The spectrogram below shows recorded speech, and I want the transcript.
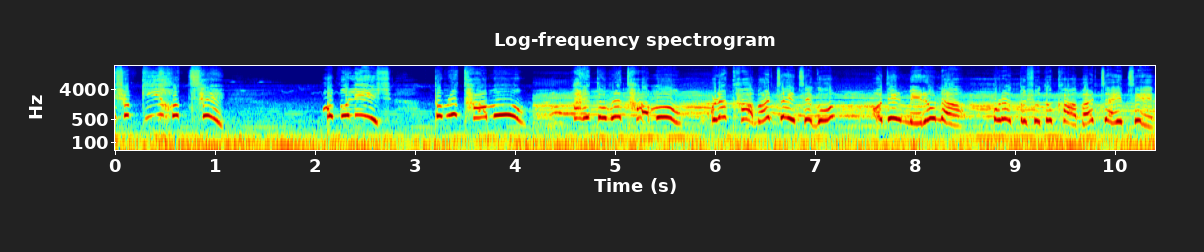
এসব কি হচ্ছে? ও পুলিশ তোমরা থামো। আরে তোমরা থামো ওরা খাবার চাইছে গো। ওদের মেরো না। ওরা তো শুধু খাবার চাইছে।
